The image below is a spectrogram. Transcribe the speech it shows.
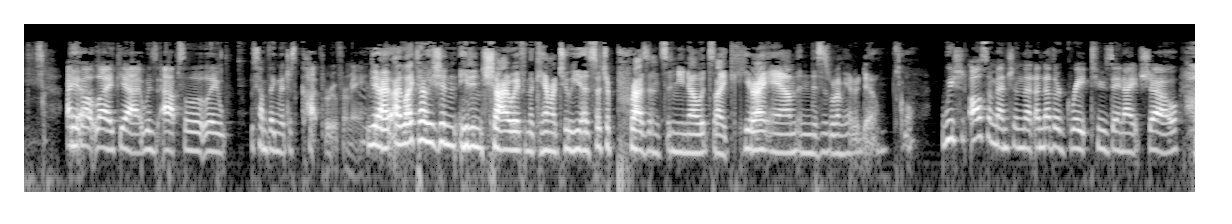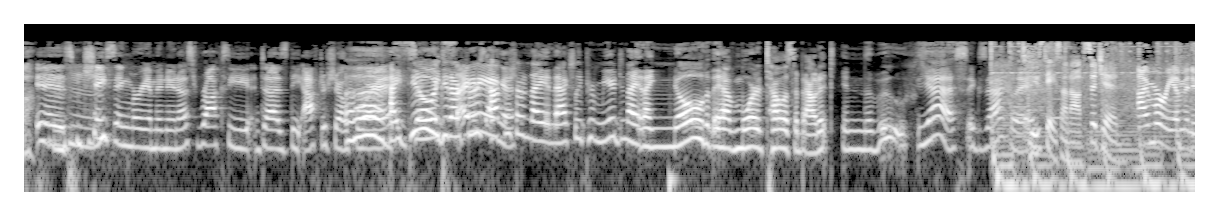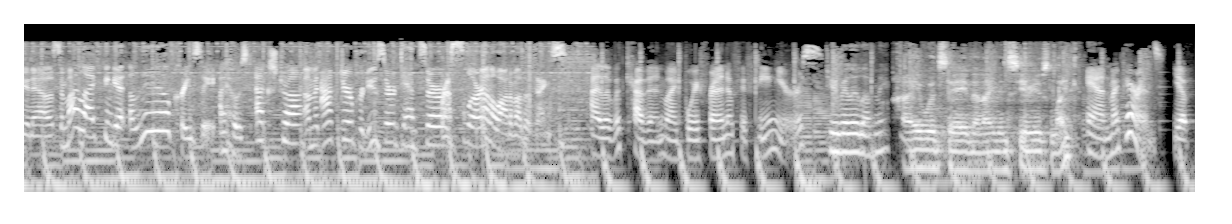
i Yeah. felt like yeah it was absolutely something that just cut through for me Yeah, I liked how he shouldn't he didn't shy away from the camera too. He has such a presence and you know it's like here I am and this is what I'm here to do. It's cool. We should also mention that another great Tuesday night show is Mm-hmm. Chasing Maria Menounos. Roxy does the after show for it. I do. so we did our first exciting. after show tonight and it actually premiered tonight and I know that they have more to tell us about it in the booth. yes, exactly. Tuesdays on Oxygen. I'm Maria Menounos, and my life can get a little crazy. I host Extra. I'm an actor, producer, dancer, wrestler, and a lot of other things. I live with Kevin, my boyfriend of 15 years. Do you really love me? I would say that I'm in serious like. And my parents. Yep,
